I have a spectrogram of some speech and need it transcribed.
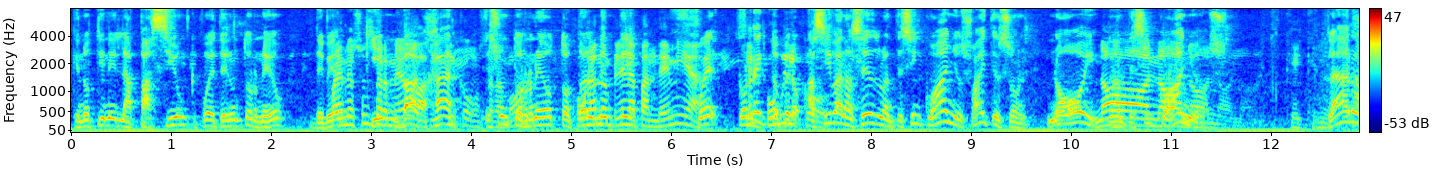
que no tiene la pasión que puede tener un torneo de ver Bueno, es un quién torneo va a bajar. Es un torneo Jugando en totalmente. plena pandemia, Fue correcto, pero así van a ser durante cinco años, Fighterson. No hoy, durante cinco no, años. no, no, no. ¿Qué- qué- Claro,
